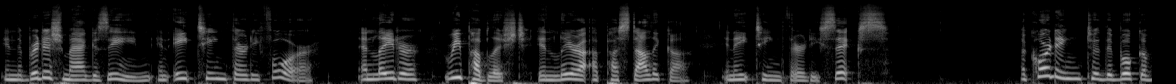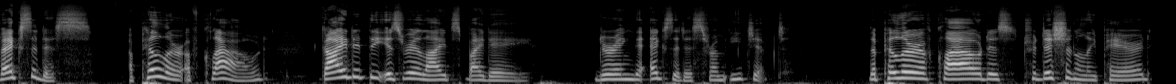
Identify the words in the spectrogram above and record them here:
in the British magazine in 1834 and later republished in Lyra Apostolica in 1836. According to the book of Exodus, a pillar of cloud guided the Israelites by day during the exodus from Egypt. The pillar of cloud is traditionally paired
